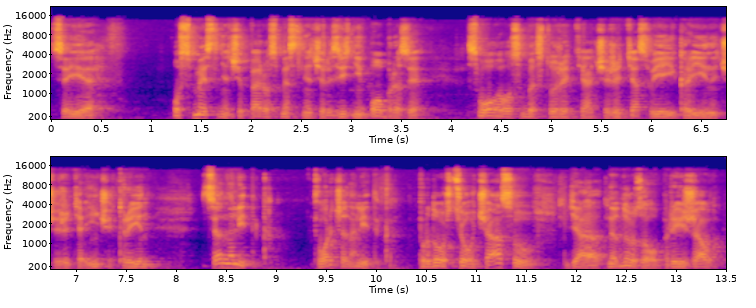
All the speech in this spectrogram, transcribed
це є осмислення чи переосмислення через різні образи свого особистого життя, чи життя своєї країни, чи життя інших країн. Це аналітика, творча аналітика. Впродовж цього часу я неодноразово приїжджав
